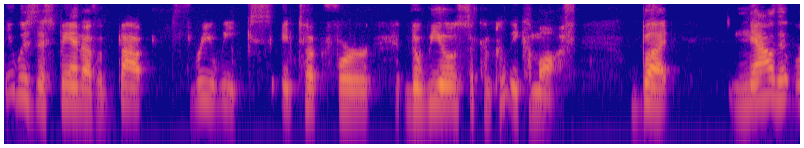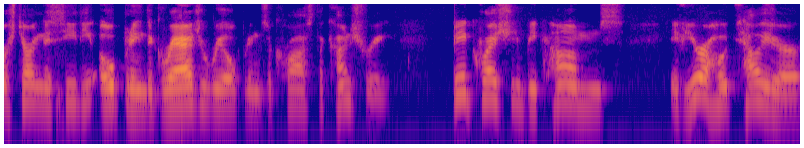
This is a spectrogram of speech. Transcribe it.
it was the span of about three weeks it took for the wheels to completely come off. But now that we're starting to see the opening, the gradual reopenings across the country, big question becomes – if you're a hotelier,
